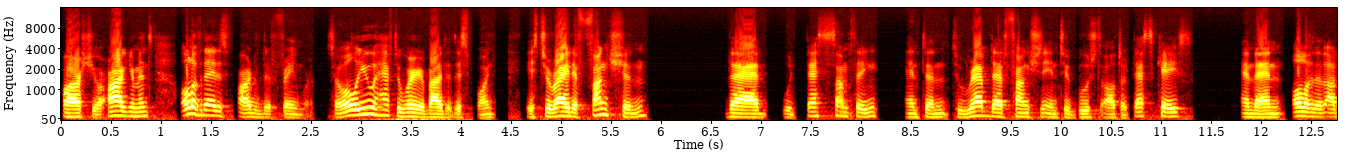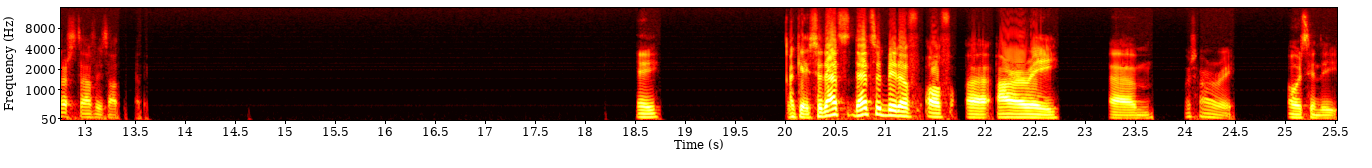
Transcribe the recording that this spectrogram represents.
parse your arguments. All of that is part of the framework. So all you have to worry about at this point is to write a function that would test something and then to wrap that function into boost auto test case. And then all of that other stuff is automatic. Okay. Okay, so that's that's a bit of of uh, RRA. Um, where's RRA? Oh, it's in the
